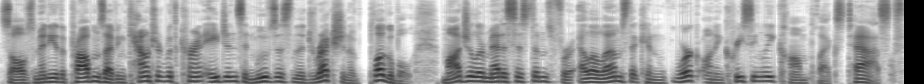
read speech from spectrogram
solves many of the problems I've encountered with current agents and moves us in the direction of pluggable, modular metasystems for LLMs that can work on increasingly complex tasks.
